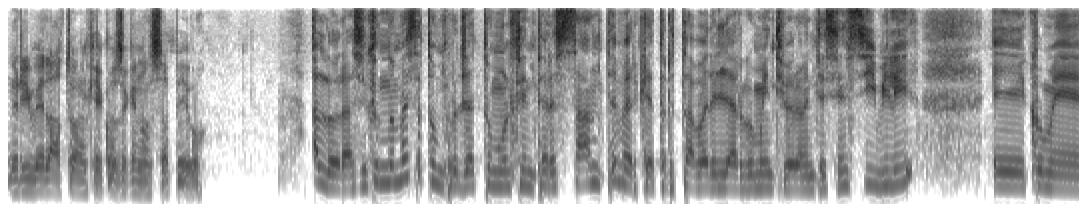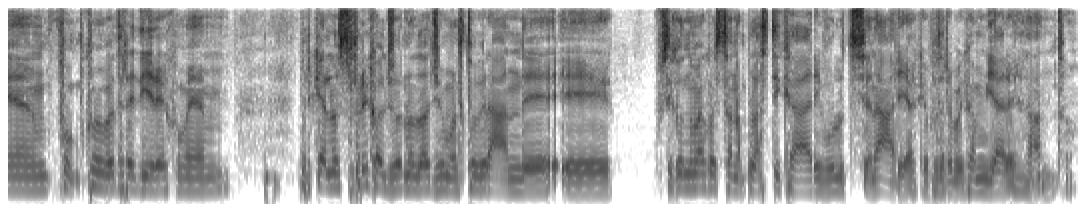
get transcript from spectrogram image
rivelato anche cose che non sapevo. Allora, secondo me è stato un progetto molto interessante perché trattava degli argomenti veramente sensibili e come, come potrei dire, come, perché lo spreco al giorno d'oggi è molto grande e secondo me questa è una plastica rivoluzionaria che potrebbe cambiare tanto.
